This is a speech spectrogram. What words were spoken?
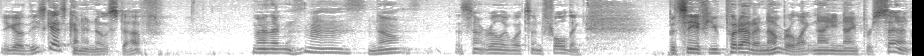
You go, these guys kind of know stuff. And they're, hmm, no, that's not really what's unfolding. But see, if you put out a number like 99%,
